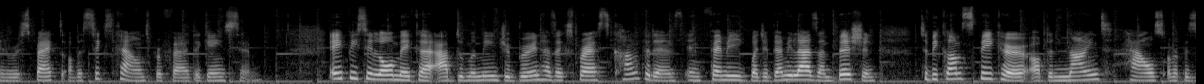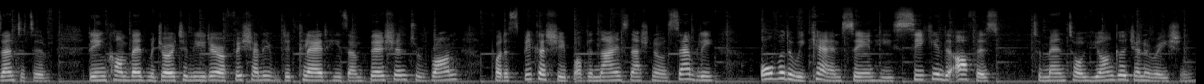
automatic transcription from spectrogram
in respect of the six counts preferred against him. APC lawmaker Abdulmumin Jibrin has expressed confidence in Femi Gbajabiamila's ambition to become Speaker of the Ninth House of Representatives. The incumbent majority leader officially declared his ambition to run for the speakership of the Ninth National Assembly over the weekend, saying he's seeking the office to mentor younger generation.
